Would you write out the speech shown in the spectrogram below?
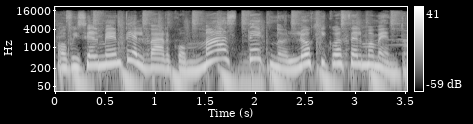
oficialmente el barco más tecnológico hasta el momento.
